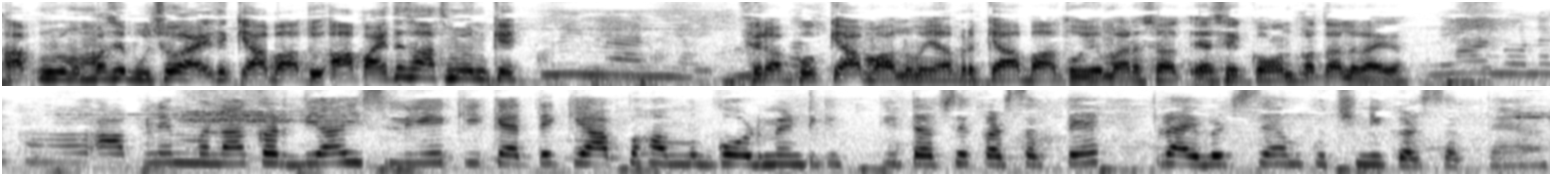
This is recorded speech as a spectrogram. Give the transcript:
आप मम्मा से पूछो आए थे क्या बात हुई? आप आए थे साथ में उनके? नहीं नहीं फिर आपको क्या मालूम है यहाँ पर क्या बात हुई हमारे साथ? ऐसे कौन पता लगाएगा? आपने मना कर दिया इसलिए कि कहते कि आप हम गवर्नमेंट की, की तरफ़ से कर सकते हैं प्राइवेट से हम कुछ नहीं कर सकते हैं।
